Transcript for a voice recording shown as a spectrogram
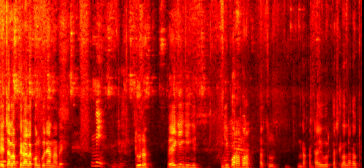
ए चला फिरायला कोण कोण येणार आहे? तू र. ए गी गी गी गी पोरा पोरा. तू लका ड्रायव्हर कसला लागा तू.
